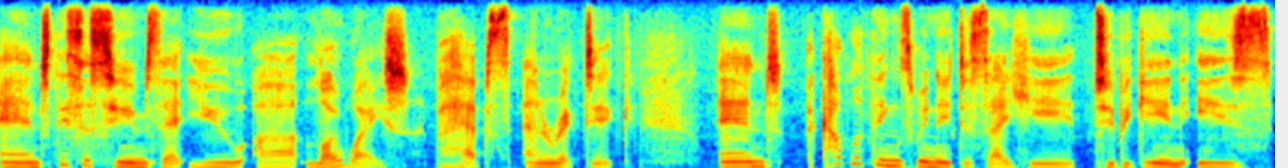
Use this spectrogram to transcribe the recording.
And this assumes that you are low weight, perhaps anorectic. And a couple of things we need to say here to begin is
